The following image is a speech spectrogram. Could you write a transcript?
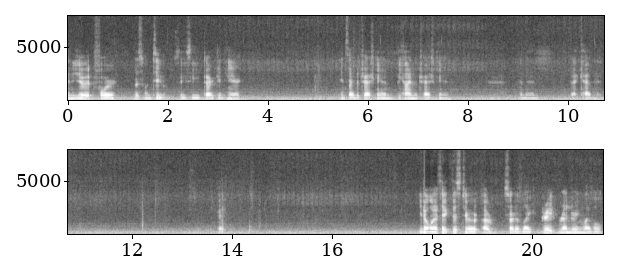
then you do it for this one too. So you see dark in here, inside the trash can, behind the trash can, and then that cabinet. Okay. You don't want to take this to a, a, sort of like great rendering level.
